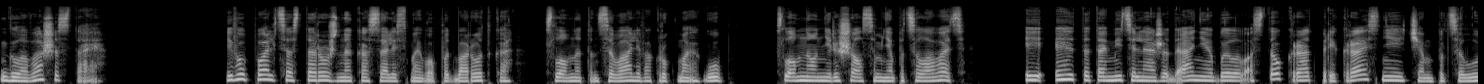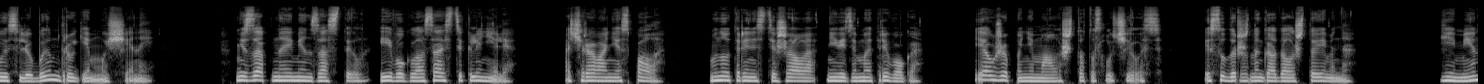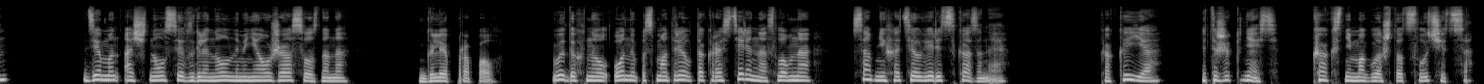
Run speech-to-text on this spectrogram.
Глава шестая. Его пальцы осторожно касались моего подбородка, словно танцевали вокруг моих губ, словно он не решался меня поцеловать, и это томительное ожидание было во сто крат прекраснее, чем поцелуй с любым другим мужчиной. Внезапно Эмин застыл, и его глаза остекленели. Очарование спало. Внутренне стяжала невидимая тревога. Я уже понимала, что-то случилось, и судорожно гадала, что именно. «Емин?» Демон очнулся и взглянул на меня уже осознанно. «Глеб пропал». Выдохнул он и посмотрел так растерянно, словно сам не хотел верить сказанное. «Как и я. Это же князь. Как с ним могло что-то случиться?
